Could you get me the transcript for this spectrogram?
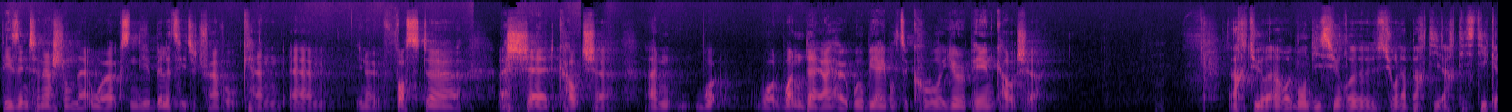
these international networks and the ability to travel can um, you know, foster a shared culture and what, what one day I hope we'll be able to call a European culture. Arthur a rebondi sur, euh, sur la partie artistique.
